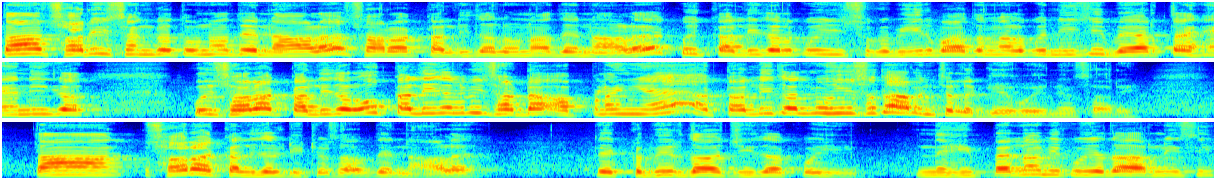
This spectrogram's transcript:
ਤਾਂ ਸਾਰੀ ਸੰਗਤ ਉਹਨਾਂ ਦੇ ਨਾਲ ਹੈ ਸਾਰਾ ਅਕਾਲੀ ਦਲ ਉਹਨਾਂ ਦੇ ਨਾਲ ਹੈ ਕੋਈ ਅਕਾਲੀ ਦਲ, ਕੋਈ ਸੁਖਬੀਰ ਬਾਦਲ ਨਾਲ ਕੋਈ ਨਿੱਜੀ ਵੈਰ ਤਾਂ ਹੈ ਨਹੀਂਗਾ ਕੋਈ ਸਾਰਾ ਅਕਾਲੀ ਦਲ, ਉਹ ਅਕਾਲੀ ਦਲ ਵੀ ਸਾਡਾ ਆਪਣਾ ਹੀ ਹੈ। ਅਕਾਲੀ ਦਲ ਨੂੰ ਹੀ ਸੁਧਾਰਨ ਚ ਲੱਗੇ ਹੋਏ ਨੇ ਸਾਰੇ। ਤਾਂ ਸਾਰਾ ਅਕਾਲੀ ਦਲ ਡੀਟੋ ਸਾਹਿਬ ਦੇ ਨਾਲ ਹੈ। ਤੇ ਕਬੀਰਦਾਸ ਜੀ ਦਾ ਕੋਈ ਨਹੀਂ, ਪਹਿਲਾਂ ਵੀ ਕੋਈ ਆਧਾਰ ਨਹੀਂ ਸੀ,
